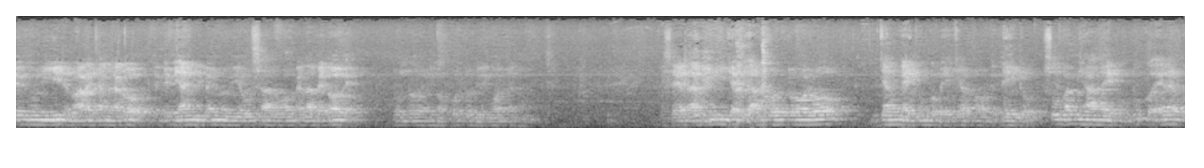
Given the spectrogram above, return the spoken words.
ɓe goni yiide no ara jangga ɗo eɓe mi anndi ɓen no wiya usaru wonɓe laɓe ɗoɓe ɗum ɗo ino koddori moƴƴan seeɗa mini jadi alkontolo jannga e junngo ɓe jarnoɓe ɓeydo. Souvent mi haala e ɗum ɗum ko élève ko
